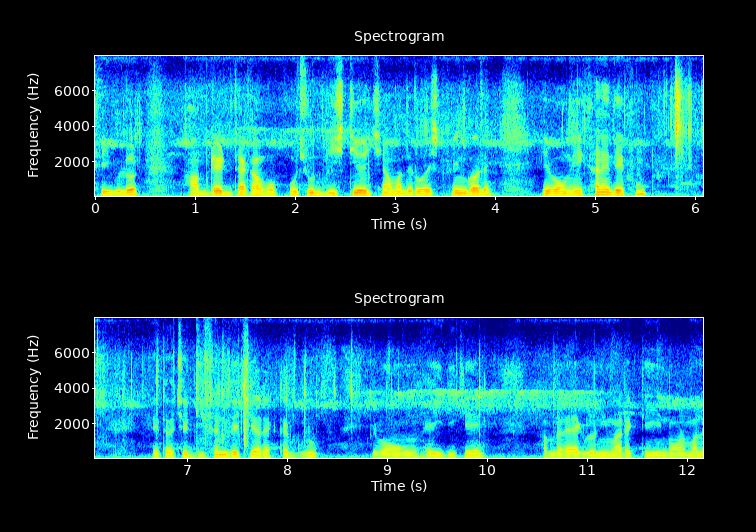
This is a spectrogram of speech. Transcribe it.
সেইগুলোর আপডেট দেখাবো। প্রচুর বৃষ্টি হয়েছে আমাদের ওয়েস্ট বেঙ্গলে এবং এখানে দেখুন, এটা হচ্ছে ডিফেন্ট বেচিয়ার একটা গ্রুপ এবং এই দিকে আপনার অ্যাগ্লোনিমার একটি নর্মাল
